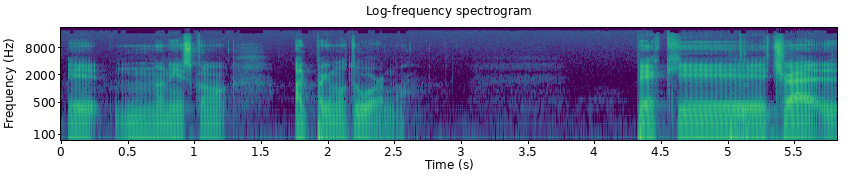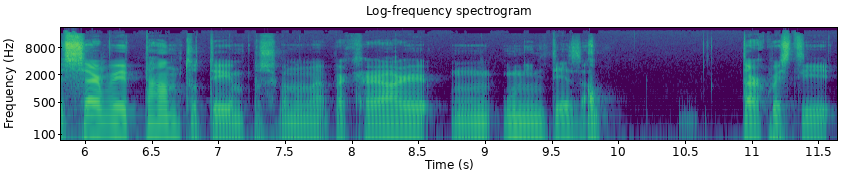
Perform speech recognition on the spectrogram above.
e non escono al primo turno. Perché cioè, serve tanto tempo, secondo me, per creare un, un'intesa tra questi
